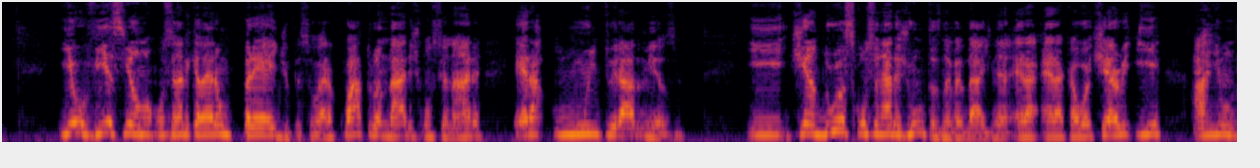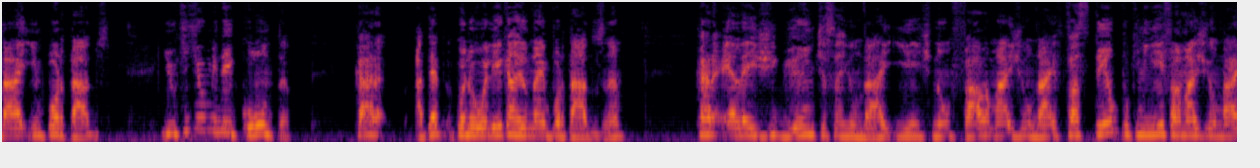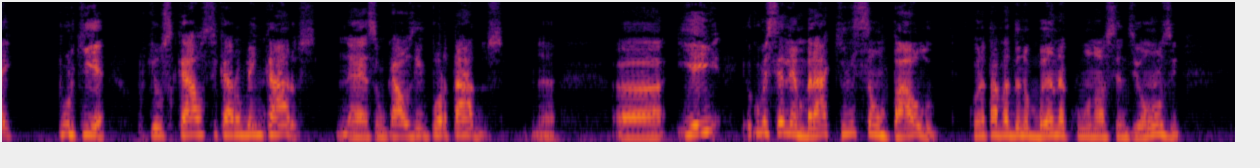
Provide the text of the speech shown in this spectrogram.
e eu vi assim uma concessionária que ela era um prédio, pessoal, era quatro andares de concessionária, era muito irado mesmo. E tinha duas concessionárias juntas, na verdade, né? Era, era a Caoa Cherry e a Hyundai importados. E o que, que eu me dei conta? Cara, até quando eu olhei aquela Hyundai importados, né? Cara, ela é gigante essa Hyundai e a gente não fala mais de Hyundai. Faz tempo que ninguém fala mais de Hyundai. Por quê? Porque os carros ficaram bem caros, né? São carros importados, né? Uh, e aí eu comecei a lembrar que em São Paulo, quando eu tava dando banda com o 911,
